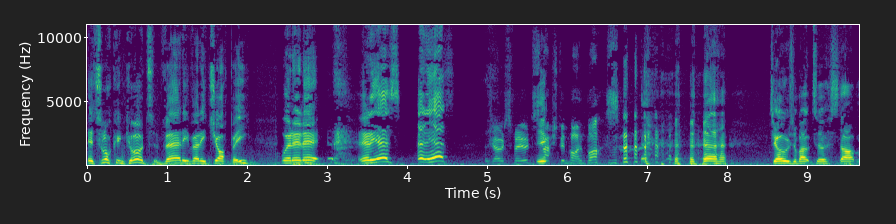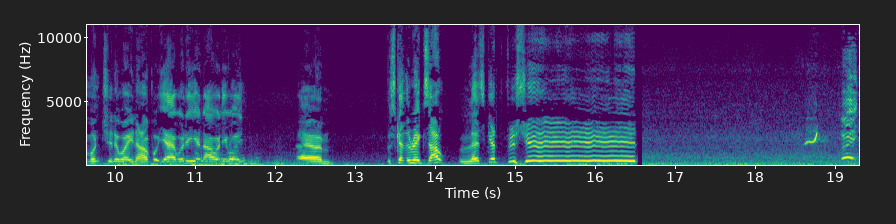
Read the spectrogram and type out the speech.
it's looking good. Very, very choppy. Where is it? Here he is. Here he is. Joe's food Yeah. smashed in my box. Joe's about to start munching away now, but yeah, we're here now anyway. Um, let's get the rigs out let's get fishing. Hey,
